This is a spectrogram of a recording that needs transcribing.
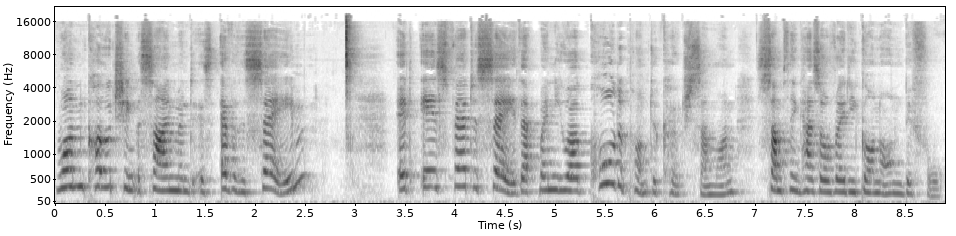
one coaching assignment is ever the same, it is fair to say that when you are called upon to coach someone, something has already gone on before.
